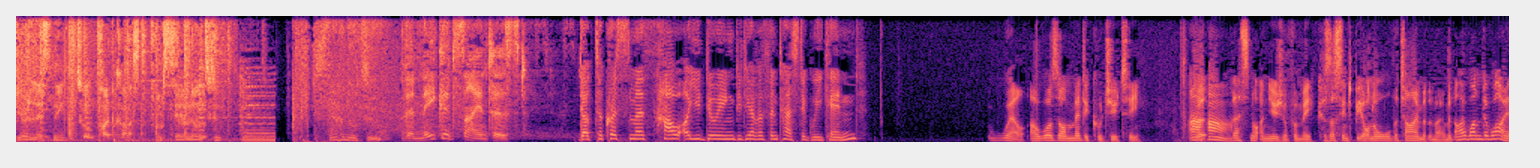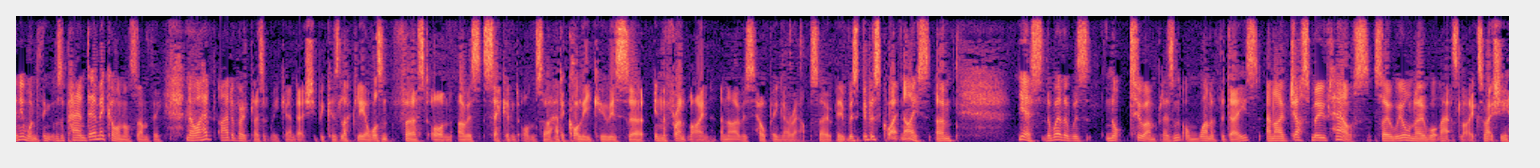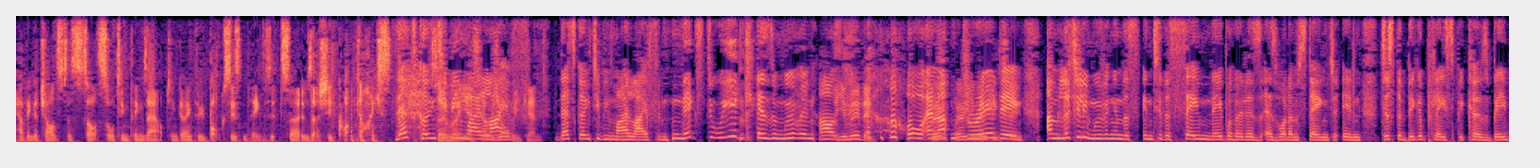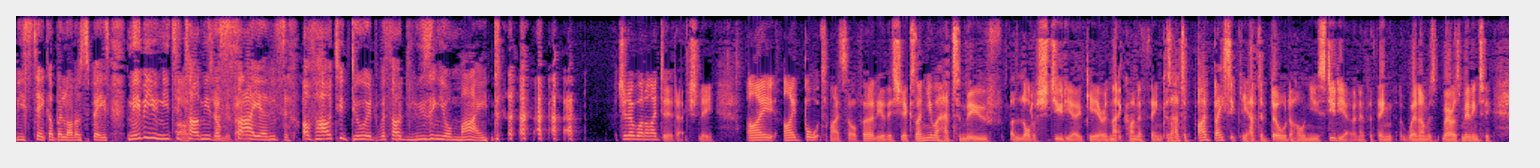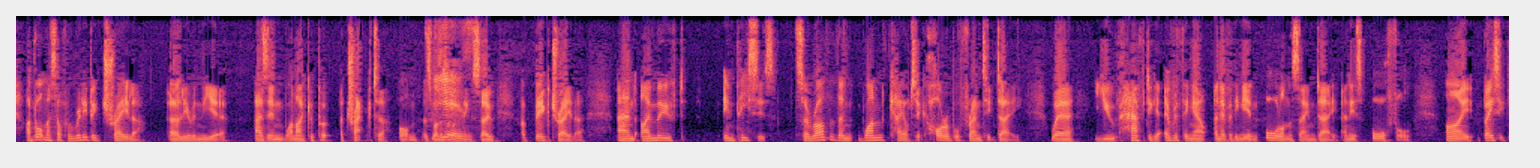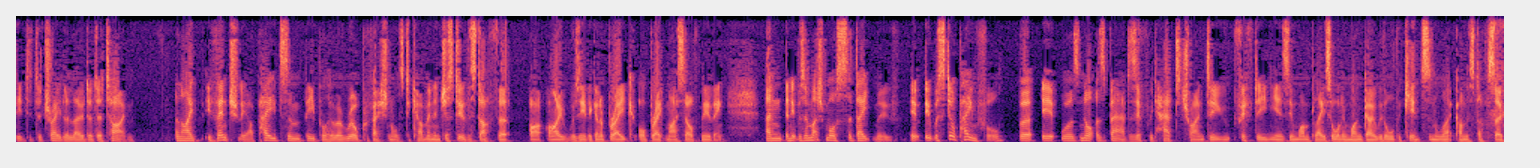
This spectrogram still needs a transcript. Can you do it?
You're listening to a podcast from 702. 702. The Naked Scientist. Dr. Chris Smith, how are you doing? Did you have a fantastic weekend? Well, I was on medical duty, but Uh-huh. that's not unusual for me because I seem to be on all the time at the moment. I wonder why. Anyone would think there was a pandemic on or something? No, I had I had a very pleasant weekend actually because luckily I wasn't first on. I was second on, so I had a colleague who is uh, in the front line and I was helping her out. So it was it was quite nice. Um, Yes, the weather was not too unpleasant on one of the days, and I've just moved house, so we all know what that's like. So actually, having a chance to start sorting things out and going through boxes and things, it's uh, it was actually quite nice. That's going So, to be uh, yes, my life. That's going to be my life. Next week is moving house. Are you moving? Oh, and Where- I'm where are you moving dreading. I'm literally moving in this into the same neighborhood as as what I'm staying in, just a bigger place because babies take up a lot of space. Maybe you need to Oh, tell me tell the me science of how to do it without losing your mind. Do you know what I did actually? I I bought myself earlier this year because I knew I had to move a lot of studio gear and that kind of thing because I had to I basically had to build a whole new studio and everything when I was where I was moving to. I bought myself a really big trailer earlier in the year, as in one I could put a tractor on as well as other things. So a big trailer, and I moved in pieces. So rather than one chaotic, horrible, frantic day where you have to get everything out and everything in all on the same day and it's awful, I basically did a trailer load at a time. And I eventually I paid some people who are real professionals to come in and just do the stuff that I, I was either going to break or break myself moving. And, and it was a much more sedate move. It, it was still painful, but it was not as bad as if we'd had to try and do 15 years in one place all in one go with all the kids and all that kind of stuff. So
